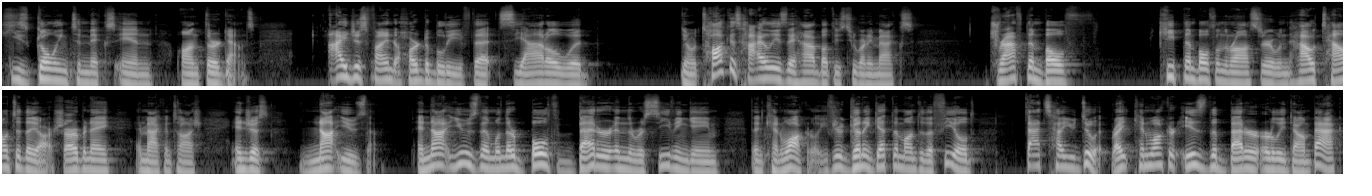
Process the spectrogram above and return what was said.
he's going to mix in on third downs. I just find it hard to believe that Seattle would you know, talk as highly as they have about these two running backs, draft them both, keep them both on the roster when how talented they are, Charbonnet and McIntosh, and just not use them. And not use them when they're both better in the receiving game than Ken Walker. Like if you're gonna get them onto the field, that's how you do it, right? Ken Walker is the better early down back.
